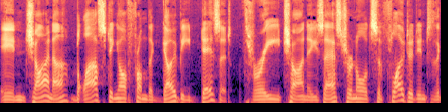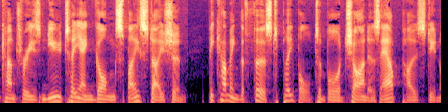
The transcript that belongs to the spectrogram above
In China, blasting off from the Gobi Desert, three Chinese astronauts have floated into the country's new Tiangong space station, becoming the first people to board China's outpost in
